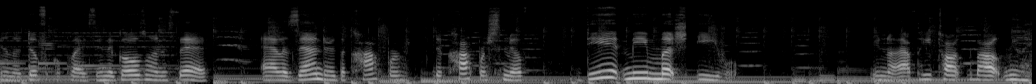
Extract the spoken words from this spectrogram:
in a difficult place. And it goes on to say, Alexander the copper the coppersmith did me much evil. You know, after he talked about, you know,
